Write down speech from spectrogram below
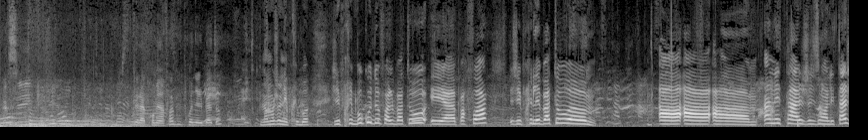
Merci. C'était la première fois que vous preniez le bateau? Non, moi j'en ai pris, j'ai pris beaucoup de fois le bateau et euh, parfois j'ai pris les bateaux euh, à, à, un étage, ils ont à l'étage.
